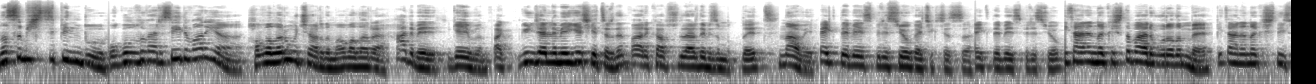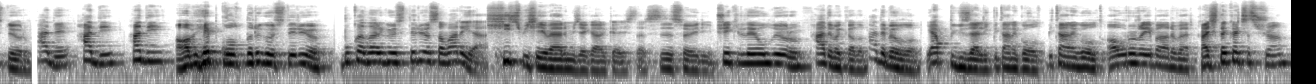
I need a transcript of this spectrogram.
Nasıl bir spin bu? O Gold'u verseydi var ya. Havalara uçardım havalara. Hadi be Gaben. Bak güncellemeyi geç getirdin. Bari kapsüllerde bizi mutlu et. Navi. Pek de bir esprisi yok açıkçası. Pek de bir esprisi yok. Bir tane nakışlı bari vuralım be. Bir tane nakışlı istiyorum. Hadi. Hadi. Hadi. Abi hep goldları gösteriyor. Bu kadar gösteriyorsa var ya hiçbir şey vermeyecek arkadaşlar. Size söyleyeyim. Bu şekilde yolluyorum. Hadi bakalım. Hadi be oğlum. Yap bir güzellik. Bir tane gold. Bir tane gold. Aurora'yı bari ver. Kaçta kaçız şu an?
